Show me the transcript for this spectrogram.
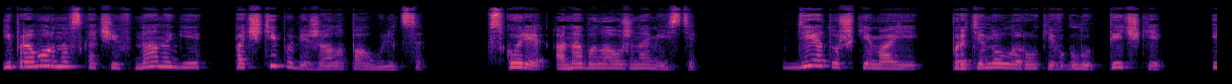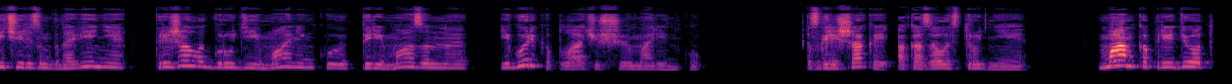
и, проворно вскочив на ноги, почти побежала по улице. Вскоре она была уже на месте. «Дедушки мои!» протянула руки вглубь печки и через мгновение прижала к груди маленькую, перемазанную и горько плачущую Маринку. С Гришакой оказалось труднее. «Мамка придет!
